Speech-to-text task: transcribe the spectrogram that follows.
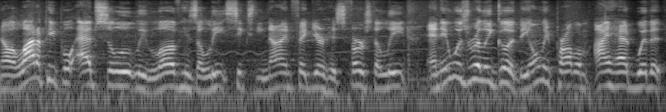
Now, a lot of people absolutely love his Elite 69 figure, his first Elite, and it was really good. The only problem I had with it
